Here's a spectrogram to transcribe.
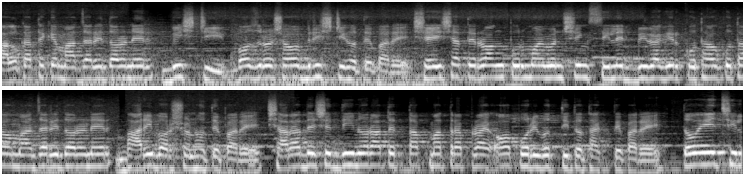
হালকা থেকে মাঝারি ধরনের বৃষ্টি, বজ্রসহ বৃষ্টি হতে পারে। সেই সাথে রংপুর ময়মনসিংহ সিলেট বিভাগের কোথাও কোথাও মাঝারি ধরনের ভারী বর্ষণ হতে পারে। সারা দেশে দিন ও রাতের তাপমাত্রা প্রায় অপরিবর্তিত থাকতে পারে। তো এই ছিল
